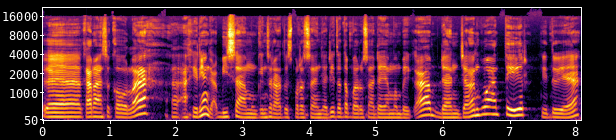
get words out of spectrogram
eh, karena sekolah eh, akhirnya nggak bisa mungkin 100%. Jadi tetap harus ada yang membackup dan jangan khawatir gitu ya.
